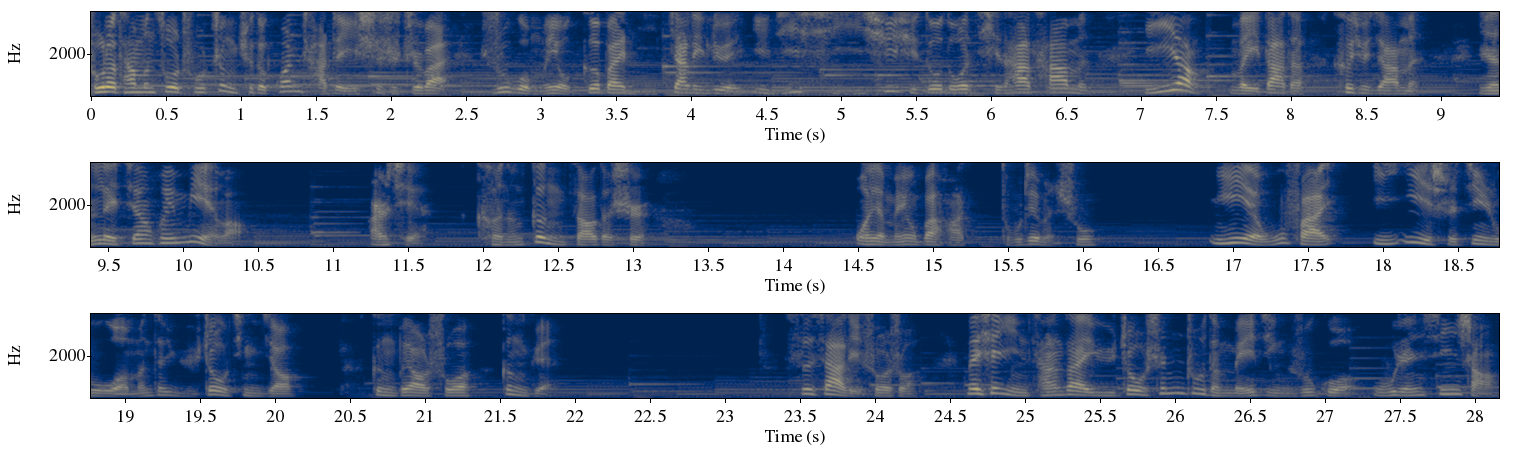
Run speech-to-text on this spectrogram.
除了他们做出正确的观察这一事实之外，如果没有哥白尼、伽利略以及许许许多多其他他们一样伟大的科学家们，人类将会灭亡。而且可能更糟的是，我也没有办法读这本书，你也无法以意识进入我们的宇宙近郊。更不要说更远。私下里说说那些隐藏在宇宙深处的美景，如果无人欣赏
